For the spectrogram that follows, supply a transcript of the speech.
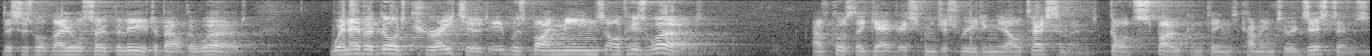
This is what they also believed about the word. Whenever God created, it was by means of his word. And of course, they get this from just reading the Old Testament. God spoke and things come into existence.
